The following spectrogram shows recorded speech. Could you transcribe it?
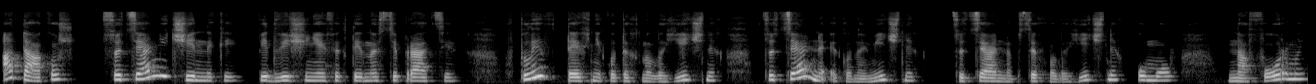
А також соціальні чинники підвищення ефективності праці, вплив техніко-технологічних, соціально-економічних, соціально-психологічних умов на форми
